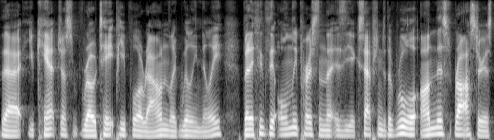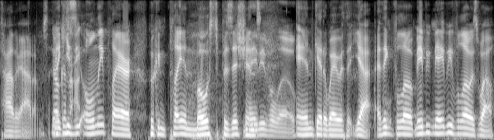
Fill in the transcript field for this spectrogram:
that you can't just rotate people around like willy-nilly but i think the only person that is the exception to the rule on this roster is tyler adams i No, think he's I- the only player who can play in most positions maybe Valot. and get away with it. Yeah, I think Valot, maybe maybe Valot as well,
